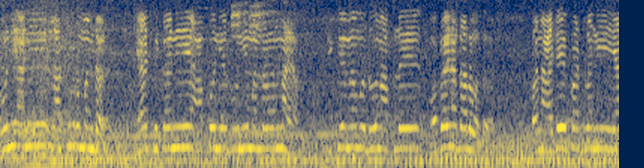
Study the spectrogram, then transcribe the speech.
दोन्ही आणि लासूर मंडळ या ठिकाणी आपण या दोन्ही मंडळांना पीक आपले वगळण्यात आलं होतं. पण अजय पाटलांनी या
